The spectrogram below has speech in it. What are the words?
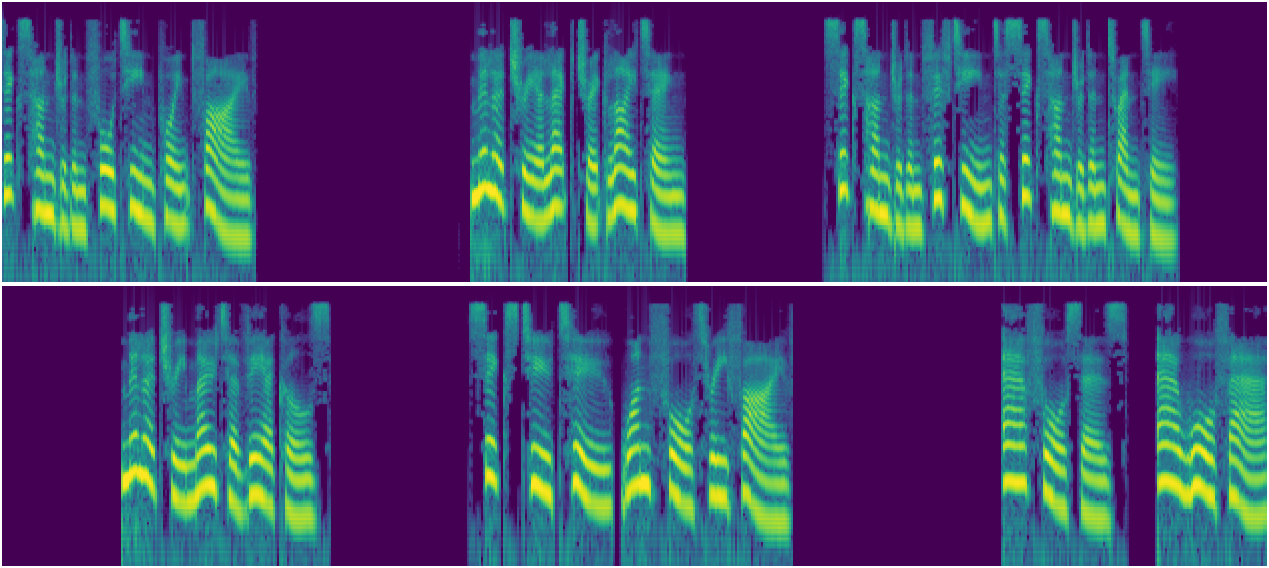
614.5 Military electric lighting. 615 to 620 Military motor vehicles 622-1435 Air Forces. Air Warfare.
